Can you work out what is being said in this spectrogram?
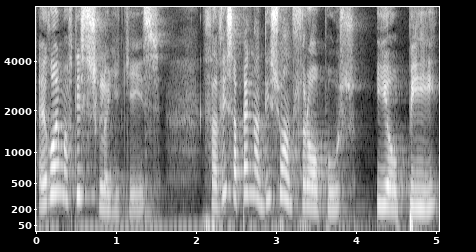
εγώ είμαι αυτής της λογικής, θα δεις απέναντί σου ανθρώπους οι οποίοι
